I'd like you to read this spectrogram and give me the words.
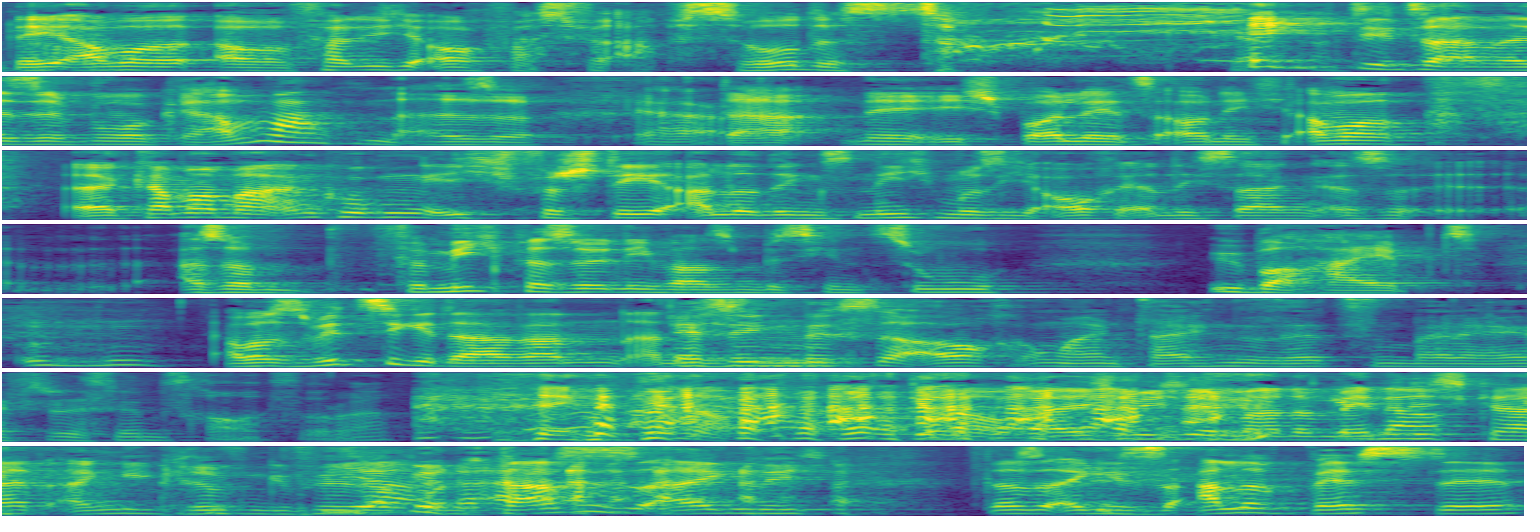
nee, aber, aber fand ich auch, was für absurdes Zeug. die teilweise im Programm hatten. Also Ja. da, nee, ich spoile jetzt auch nicht. Aber äh, kann man mal angucken. Ich verstehe allerdings nicht, muss ich auch ehrlich sagen. Also, äh, also für mich persönlich war es ein bisschen zu überhyped. Aber das Witzige daran, an Deswegen bist du auch, um ein Zeichen zu setzen, bei der Hälfte des Films raus, oder? genau, genau, weil ich mich in meiner Männlichkeit angegriffen gefühlt Ja. habe. Und das ist eigentlich, das ist eigentlich das Allerbeste,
